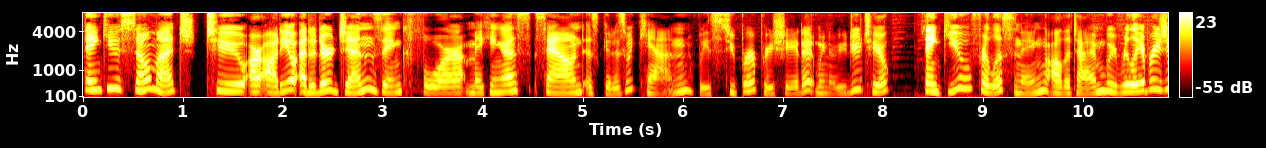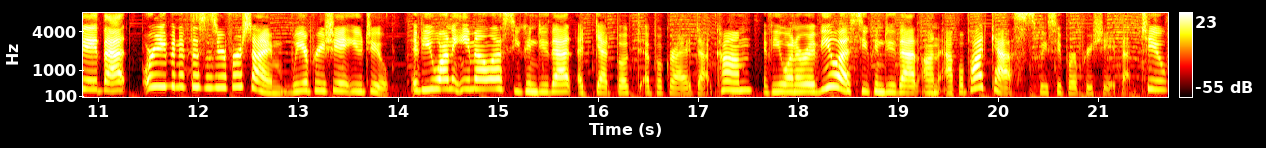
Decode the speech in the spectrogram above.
Thank you so much to our audio editor, Jen Zink, for making us sound as good as we can. We super appreciate it. We know you do too. Thank you for listening all the time. We really appreciate that. Or even if this is your first time, we appreciate you too. If you want to email us, you can do that at getbooked at bookriot.com. If you want to review us, you can do that on Apple Podcasts. We super appreciate that too.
